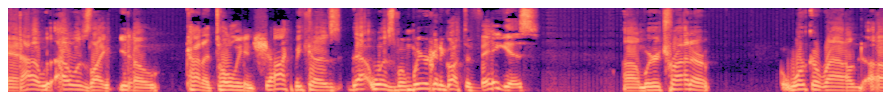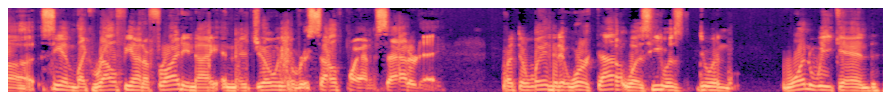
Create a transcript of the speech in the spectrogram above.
And I was like, you know, kind of totally in shock because that was when we were going to go out to Vegas. Um, we were trying to work around uh, seeing like Ralphie on a Friday night and then Joey over at South Point on a Saturday. But the way that it worked out was he was doing one weekend,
